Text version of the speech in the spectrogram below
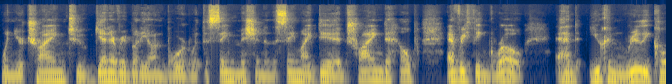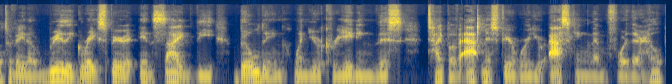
when you're trying to get everybody on board with the same mission and the same idea and trying to help everything grow and you can really cultivate a really great spirit inside the building when you're creating this type of atmosphere where you're asking them for their help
